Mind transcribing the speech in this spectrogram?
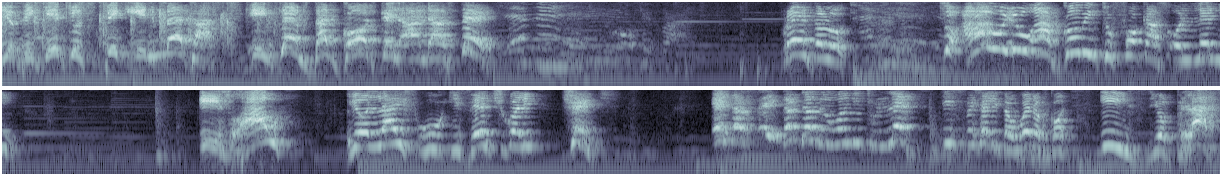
you begin to speak in matters, in terms that God can understand. Praise the Lord. So, how you are going to focus on learning is how your life will eventually change. And the thing that doesn't want you to learn, especially the Word of God, is your blood.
